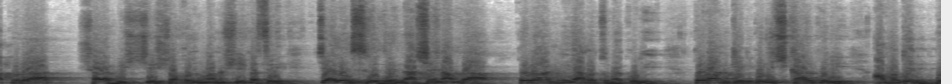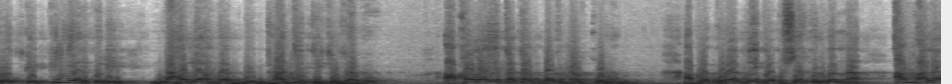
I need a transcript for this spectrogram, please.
আপনারা সারা বিশ্বের সকল মানুষের কাছে চ্যালেঞ্জ দেন আসেন। আমরা কোরআন নিয়ে আলোচনা করি, কোরআনকে পরিষ্কার করি, আমাদের বোধকে ক্লিয়ার করি, না হলে আমরা বিভ্রান্তি থেকে যাব। আফালাইয়া তাতাব্বারনাল কোরআন আপনারা কোরআন নিয়ে গবেষণা করবেন না? আম আলা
